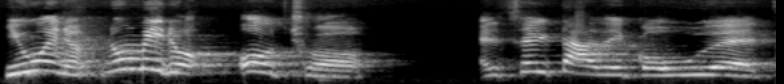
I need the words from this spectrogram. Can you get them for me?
Y bueno, número 8, el Celta de Coudet.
